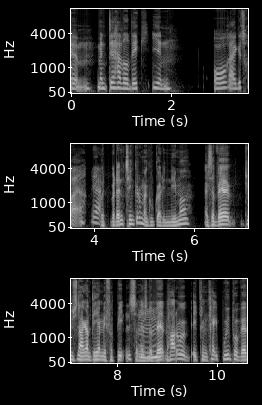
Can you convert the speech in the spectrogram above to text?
Øhm, men det har været væk i en årrække, tror jeg. Ja. Hvordan tænker du, man kunne gøre det nemmere? Altså, hvad, du snakker om det her med forbindelserne mm-hmm. og sådan noget. Mhm. Hvad, har du et konkret bud på, hvad,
